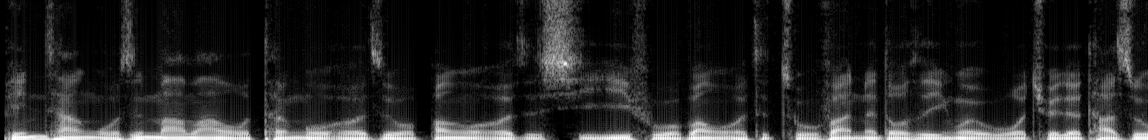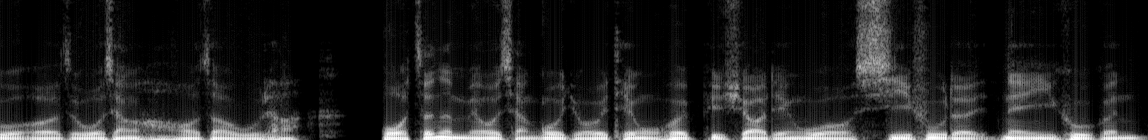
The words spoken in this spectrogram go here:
平常我是妈妈，我疼我儿子，我帮我儿子洗衣服，我帮我儿子煮饭，那都是因为我觉得他是我儿子，我想好好照顾他。我真的没有想过有一天我会必须要连我媳妇的内衣裤跟。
